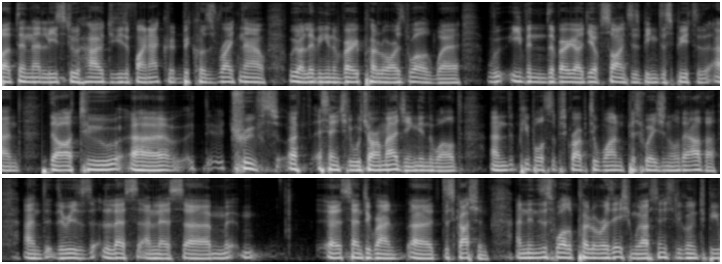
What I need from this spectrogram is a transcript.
but then that leads to how do you define accurate because right now we are living in a very polarized world where w even the very idea of science is being disputed and there are two uh, truths uh, essentially which are emerging in the world and people subscribe to one persuasion or the other and there is less and less um, uh, center ground uh, discussion. And in this world of polarization, we are essentially going to be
